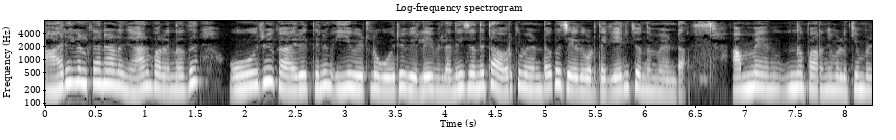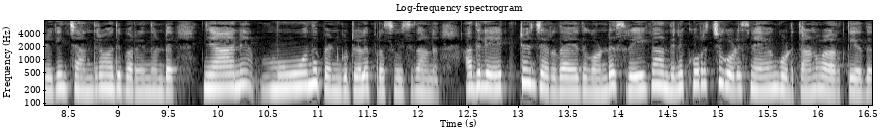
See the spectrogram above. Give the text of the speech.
ആര് കേൾക്കാനാണ് ഞാൻ പറയുന്നത്. ഒരു കാര്യത്തിനും ഈ വീട്ടിൽ ഒരു വിലയുമില്ല. നീ ചെന്നിട്ട് അവർക്ക് വേണ്ടതൊക്കെ ചെയ്തു കൊടുത്തേക്ക്. എനിക്കൊന്നും വേണ്ട. അമ്മ എന്ന് പറഞ്ഞ് വിളിക്കുമ്പോഴേക്കും ചന്ദ്രമതി പറയുന്നുണ്ട് ഞാൻ മൂന്ന് പെൺകുട്ടികളെ പ്രസവിച്ചതാണ്. അതിൽ ഏറ്റവും ചെറുതായതുകൊണ്ട് ശ്രീകാന്തിന് കുറച്ചുകൂടി സ്നേഹം കൊടുത്താണ് വളർത്തിയത്.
